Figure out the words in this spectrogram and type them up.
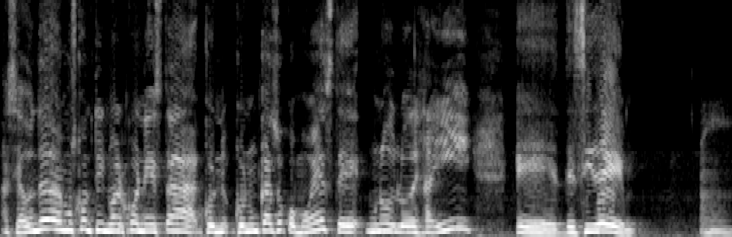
¿Hacia dónde debemos continuar con esta, con, un caso como este? Uno lo deja ahí, eh, decide mm,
